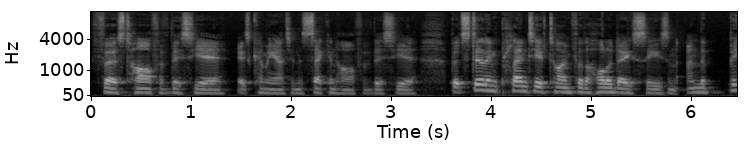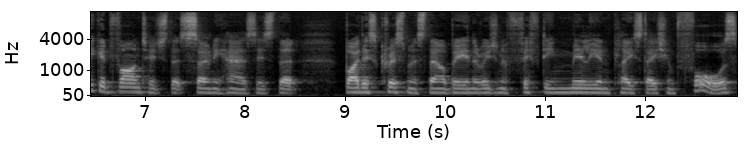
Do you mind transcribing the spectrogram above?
first half of this year. It's coming out in the second half of this year, but still in plenty of time for the holiday season. And the big advantage that Sony has is that by this Christmas there'll be in the region of 50 million PlayStation 4s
